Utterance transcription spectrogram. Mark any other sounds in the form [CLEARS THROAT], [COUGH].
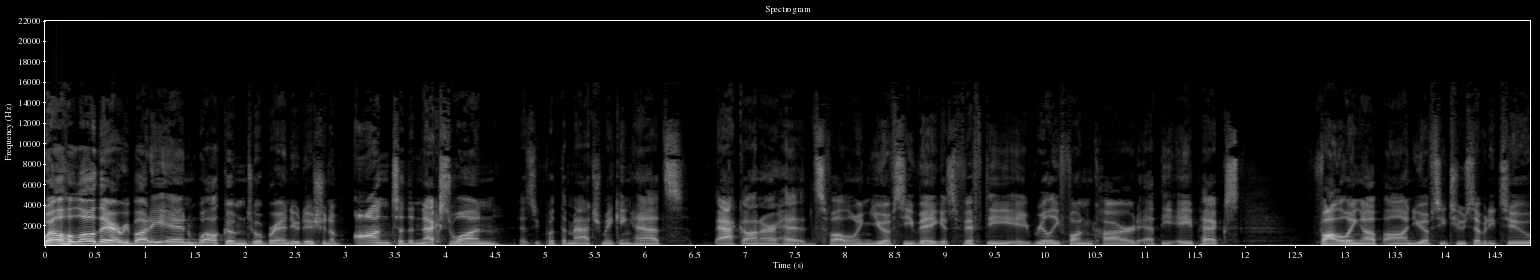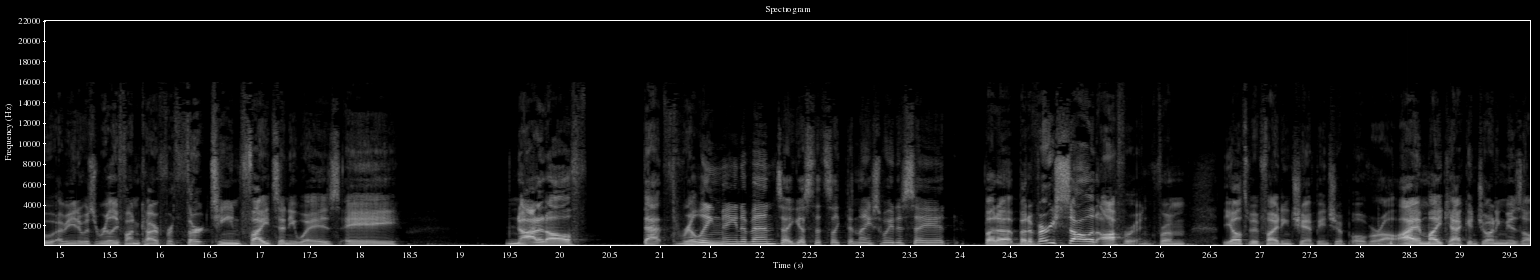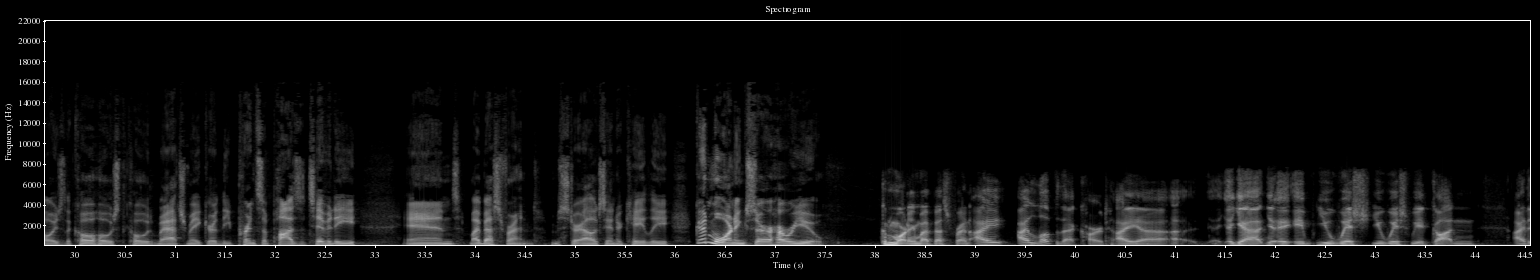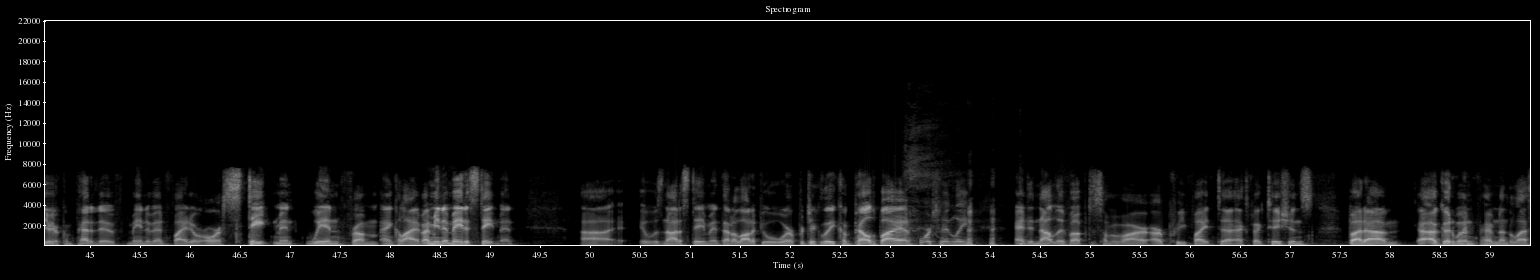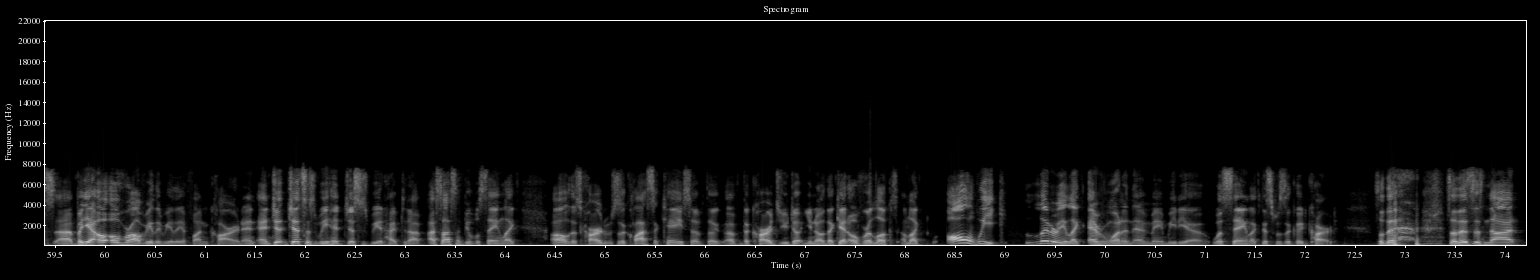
Well, hello there, everybody, and welcome to a brand new edition of On to the Next One as we put the matchmaking hats back on our heads following UFC Vegas 50, a really fun card at the Apex. Following up on UFC 272, I mean, it was a really fun card for 13 fights, anyways. A not at all that thrilling main event. I guess that's like the nice way to say it but a, but a very solid offering from the Ultimate Fighting Championship overall. I am Mike Heck, and joining me as always, the co-host, co-matchmaker, the Prince of Positivity, and my best friend, Mr. Alexander K. Lee. Good morning, sir. How are you? Good morning, my best friend. I I loved that card. I uh, uh yeah, it, it, you wish you wish we had gotten either a competitive main event fight or, or a statement win from Ankalaev. I mean, it made a statement uh, it was not a statement that a lot of people were particularly compelled by, [LAUGHS] unfortunately, and did not live up to some of our, our pre-fight uh, expectations. But um, a good win for him nonetheless. Uh, but yeah, overall, really, really a fun card. And and j- just as we had just as we had hyped it up, I saw some people saying like, "Oh, this card was a classic case of the of the cards you don't you know that get overlooked." I'm like, all week, literally, like everyone in the MMA media was saying like this was a good card. So this [LAUGHS] so this is not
